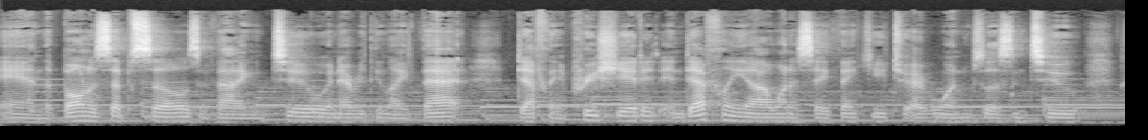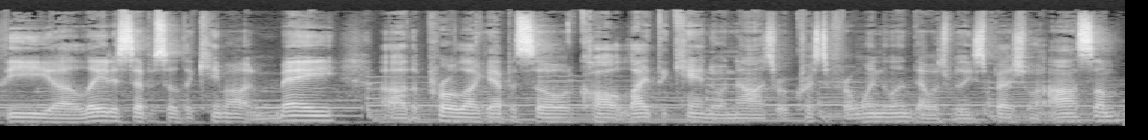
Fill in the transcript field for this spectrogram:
and the bonus episodes in Volume 2 and everything like that. Definitely appreciate it. And definitely, I want to say thank you to everyone who's listened to the uh, latest episode that came out in May, uh, the prologue episode called Light the Candle of Knowledge with Christopher Wendelin. That was really special and awesome.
